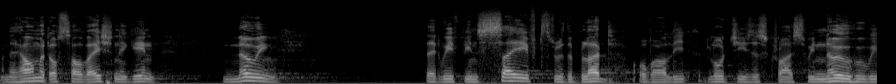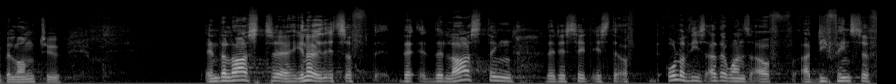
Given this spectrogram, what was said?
And the helmet of salvation, again, knowing that we've been saved through the blood of our Lord Jesus Christ. We know who we belong to. And the last, uh, you know, it's a, the, the last thing that is said is that all of these other ones are, are defensive,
